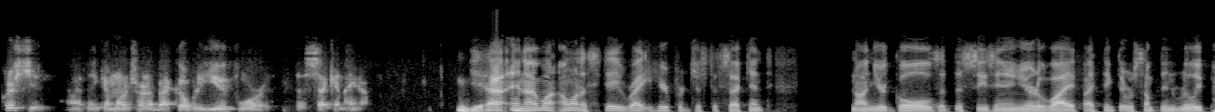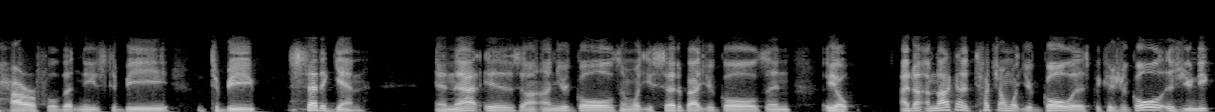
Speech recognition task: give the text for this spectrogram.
Christian, I think I'm going to turn it back over to you for the second half. Yeah, and I want I want to stay right here for just a second on your goals at this season in your life. I think there was something really powerful that needs to be to be said again and that is uh, on your goals and what you said about your goals. And you know, I am not going to touch on what your goal is because your goal is unique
